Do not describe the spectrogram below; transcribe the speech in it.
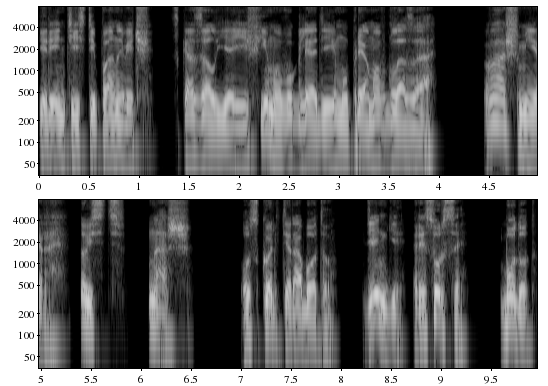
Терентий Степанович», — сказал я Ефимову, глядя ему прямо в глаза. «Ваш мир, то есть наш. Ускорьте работу. Деньги, ресурсы будут».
